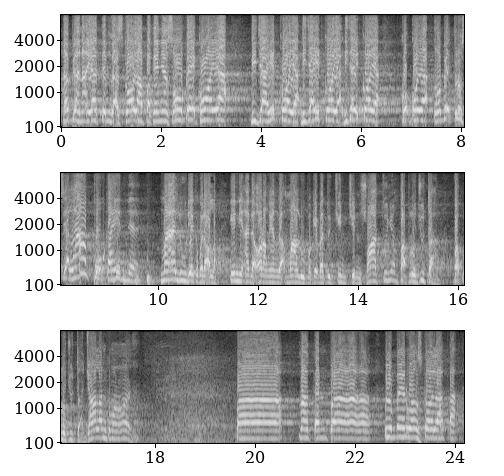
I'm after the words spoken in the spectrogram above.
Tapi anak yatim nggak sekolah pakainya sobek koyak. Dijahit koyak dijahit koyak dijahit koyak. Kok koyak sobek terus ya? Lapuk kainnya. Malu dia kepada Allah. Ini ada orang yang enggak malu pakai batu cincin. Satunya 40 juta. 40 juta. Jalan ke mana-mana. Pak makan pak. Belum bayar uang sekolah pak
